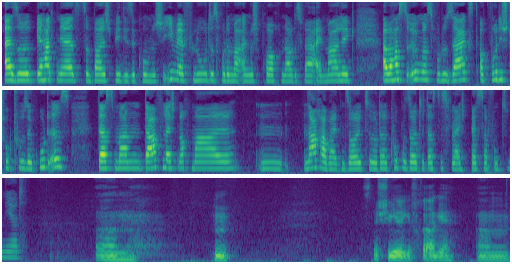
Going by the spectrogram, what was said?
Also, wir hatten ja jetzt zum Beispiel diese komische E-Mail-Flut, das wurde mal angesprochen, aber das war ja einmalig. Aber hast du irgendwas, wo du sagst, obwohl die Struktur sehr gut ist, dass man da vielleicht nochmal nacharbeiten sollte oder gucken sollte, dass das vielleicht besser funktioniert? Ähm. Hm. Ist eine schwierige Frage. Ähm,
